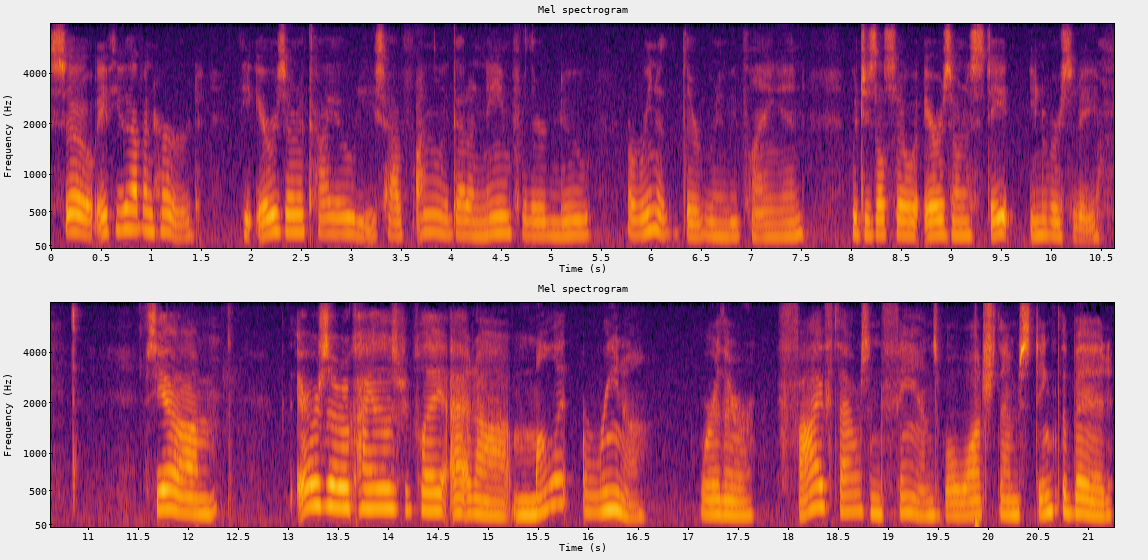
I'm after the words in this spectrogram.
So, if you haven't heard, the Arizona Coyotes have finally got a name for their new arena that they're going to be playing in, which is also Arizona State University. So yeah, um, the Arizona Coyotes will play at uh, Mullet Arena, where their 5,000 fans will watch them stink the bed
